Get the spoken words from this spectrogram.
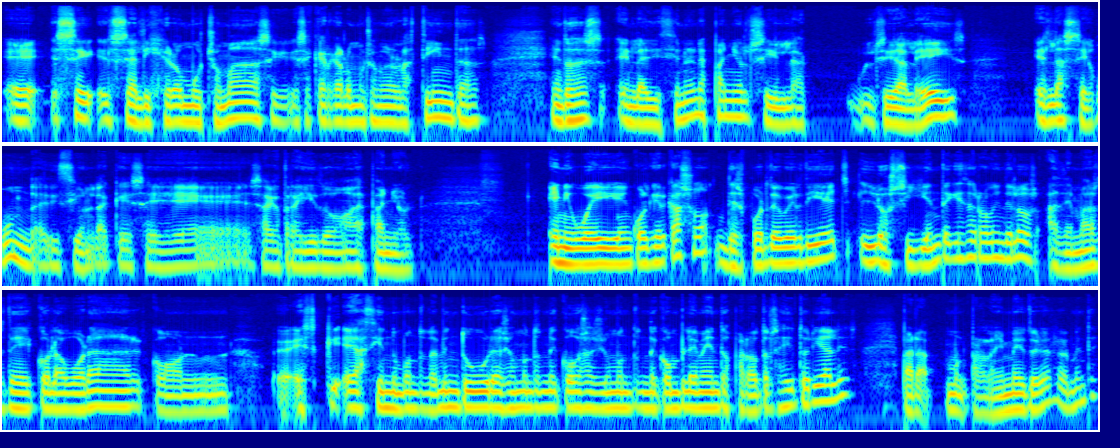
eh, se, se aligeró mucho más, se, se cargaron mucho menos las tintas. Entonces, en la edición en español, si la, si la leéis, es la segunda edición la que se, se ha traído a español. Anyway, en cualquier caso, después de Over the Edge, lo siguiente que hizo Robin Delos, además de colaborar con eh, escri- haciendo un montón de aventuras y un montón de cosas y un montón de complementos para otras editoriales, para, para la misma editorial realmente,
